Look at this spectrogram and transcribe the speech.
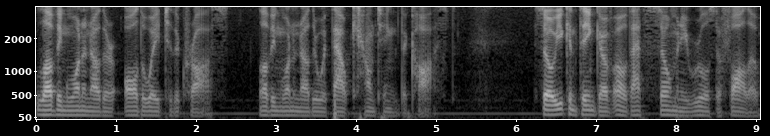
loving one another all the way to the cross, loving one another without counting the cost. So you can think of, oh, that's so many rules to follow,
